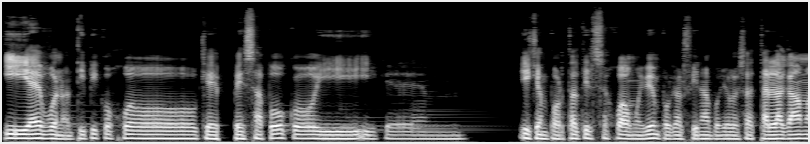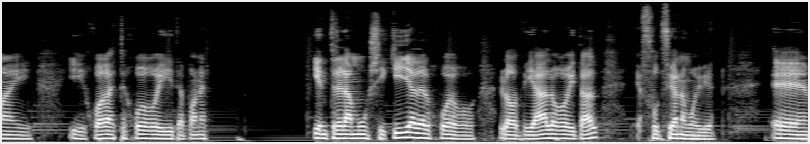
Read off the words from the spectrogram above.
y es, bueno, típico juego que pesa poco y, que, em, y que en portátil se juega muy bien, porque al final, pues yo que sé, estás en la cama y, y juegas este juego y te pones... Y entre la musiquilla del juego, los diálogos y tal, eh, funciona muy bien. Eh,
